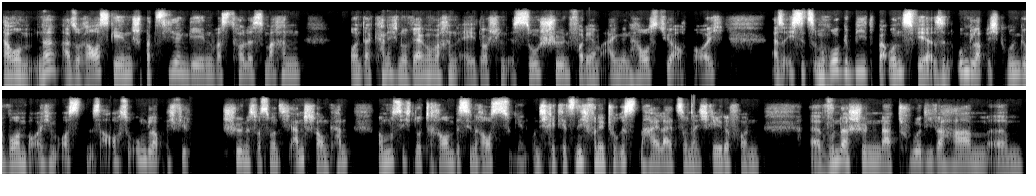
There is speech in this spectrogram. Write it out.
Darum, ne, also rausgehen, spazieren gehen, was Tolles machen. Und da kann ich nur Werbung machen, ey, Deutschland ist so schön vor der eigenen Haustür, auch bei euch. Also ich sitze im Ruhrgebiet, bei uns, wir sind unglaublich grün geworden, bei euch im Osten ist auch so unglaublich viel Schönes, was man sich anschauen kann. Man muss sich nur trauen, ein bisschen rauszugehen. Und ich rede jetzt nicht von den Touristen-Highlights, sondern ich rede von äh, wunderschönen Natur, die wir haben ähm,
